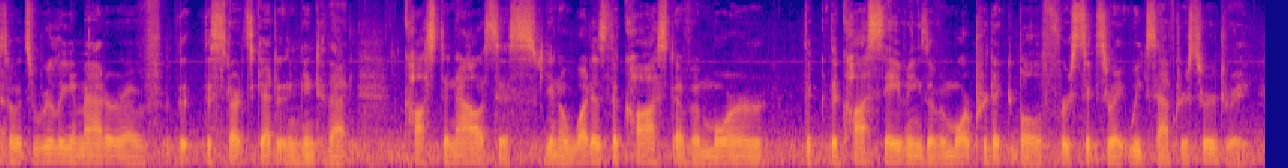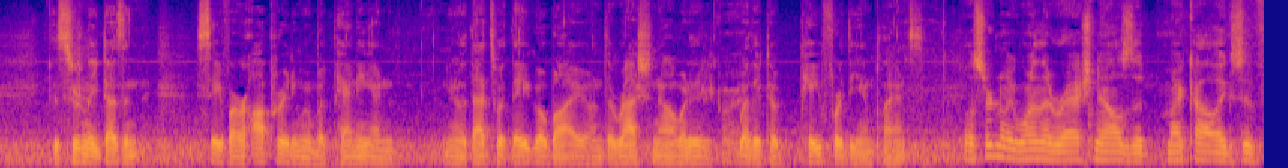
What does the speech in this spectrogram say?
So it's really a matter of th- this starts getting into that cost analysis. You know, what is the cost of a more the, the cost savings of a more predictable first six or eight weeks after surgery? It certainly doesn't save our operating room a penny, and you know that's what they go by on the rationale whether whether to pay for the implants. Well, certainly one of the rationales that my colleagues have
